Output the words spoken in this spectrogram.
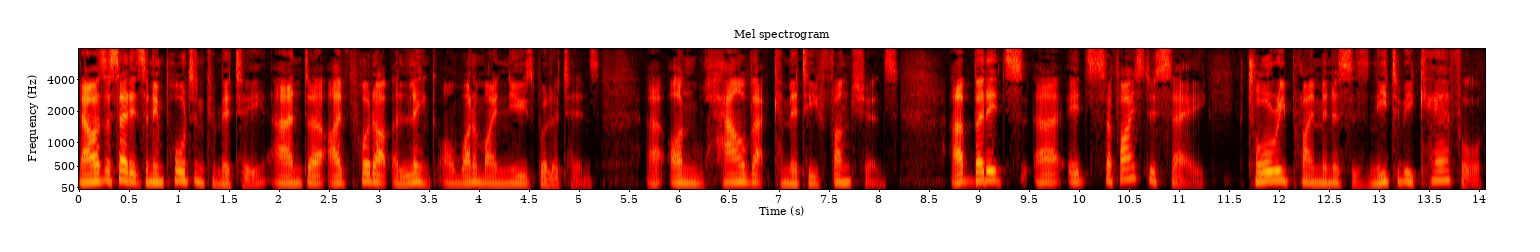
Now, as I said, it's an important committee, and uh, I've put up a link on one of my news bulletins uh, on how that committee functions. Uh, but it's uh, it's suffice to say, Tory prime ministers need to be careful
